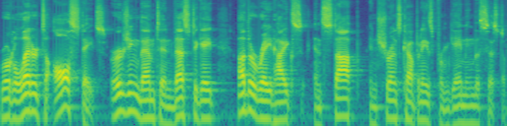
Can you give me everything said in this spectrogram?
wrote a letter to all states urging them to investigate other rate hikes and stop insurance companies from gaming the system.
